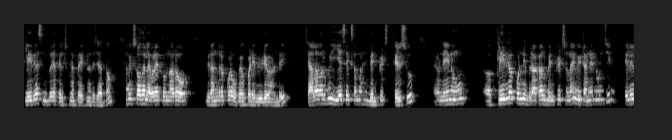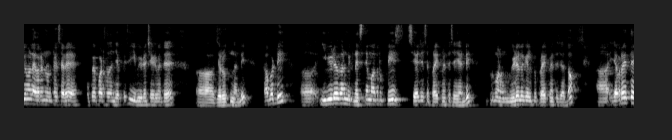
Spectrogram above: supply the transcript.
క్లియర్గా సింపుల్గా తెలుసుకునే ప్రయత్నం అయితే చేద్దాం. కార్మిక సోదరులు ఎవరైతే ఉన్నారో వీరందరికి కూడా ఉపయోగపడే వీడియో అండి. చాలా వరకు ఈఎస్ఐకి సంబంధించిన బెనిఫిట్స్ తెలుసు. నేను క్లియర్గా కొన్ని రకాల బెనిఫిట్స్ ఉన్నాయి. వీటన్నిటి గురించి తెలియని వాళ్ళు ఎవరైనా ఉంటే సరే ఉపయోగపడుతుందని చెప్పేసి ఈ వీడియో చేయడం అయితే జరుగుతుందండి. కాబట్టి ఈ వీడియో కానీ మీకు నచ్చితే మాత్రం ప్లీజ్ షేర్ చేసే ప్రయత్నం అయితే చేయండి. ఇప్పుడు మనం వీడియోలోకి వెళ్ళిపోయే ప్రయత్నం అయితే చేద్దాం. ఎవరైతే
